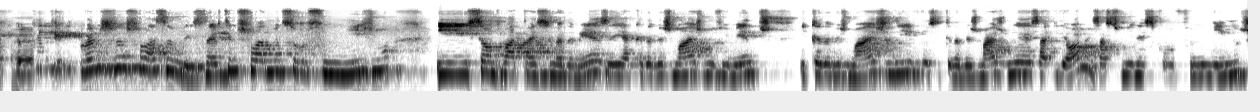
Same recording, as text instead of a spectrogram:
é, vamos, vamos falar sobre isso. Né? Temos falado muito sobre feminismo e isso é um debate que está em cima da mesa e há cada vez mais movimentos e cada vez mais livros e cada vez mais mulheres e homens a assumirem-se como femininos,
